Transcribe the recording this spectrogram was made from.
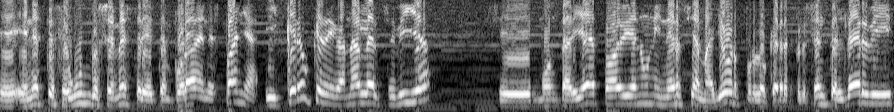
eh, en este segundo semestre de temporada en España y creo que de ganarle al Sevilla se montaría todavía en una inercia mayor por lo que representa el derby,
